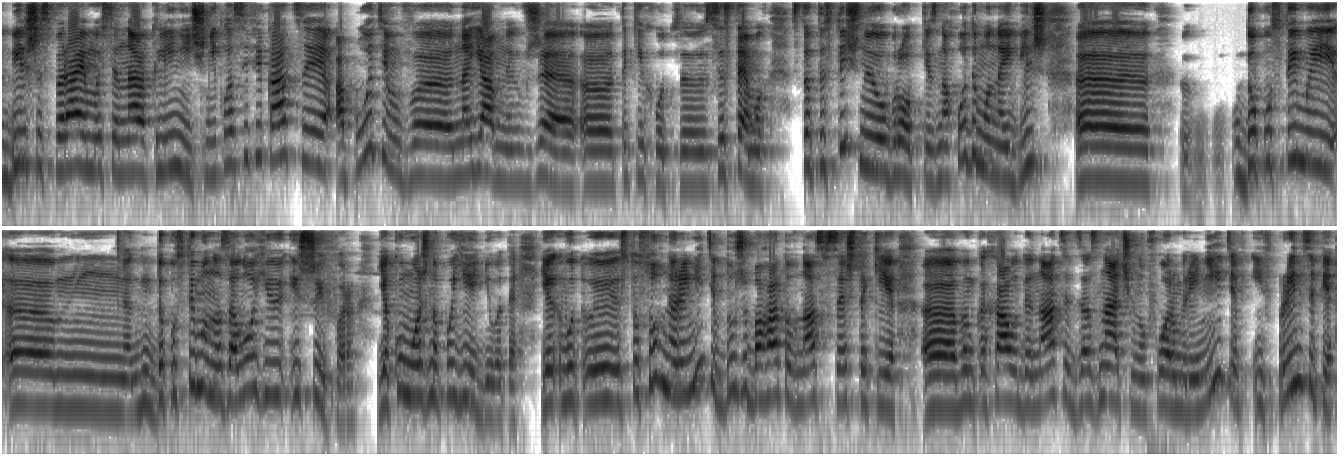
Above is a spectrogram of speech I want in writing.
більше спираємося на клінічні класифікації, а потім в наявних вже е, таких от е, системах статистичної обробки знаходимо найбільш е, допустимий, е, допустиму нозологію і шифр, яку можна поєднувати. Я, от, е, стосовно ренітів, дуже багато в нас все ж таки е, в МКХ 11 зазначено форм ренітів, і в принципі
